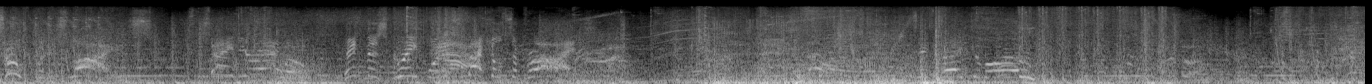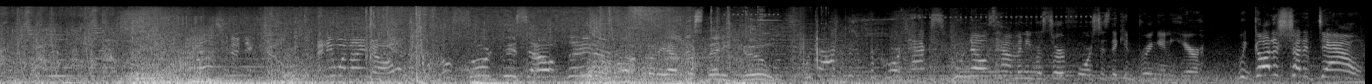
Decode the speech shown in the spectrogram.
choke with his lies. Save your ammo! Hit this creep with a special surprise! Sit tight, Gamora! This out later, Rocket! They have this many goons. With access to the Cortex, who knows how many reserve forces they can bring in here. We gotta shut it down!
